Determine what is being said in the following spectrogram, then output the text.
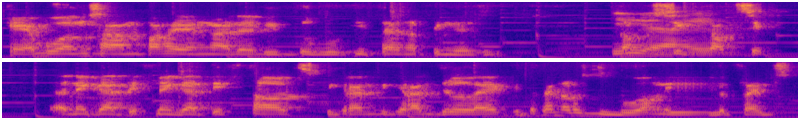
Kayak buang sampah yang ada di tubuh kita, ngerti nggak sih? toxic iya. toxic uh, negatif negatif thoughts pikiran-pikiran jelek itu kan harus dibuang di good friends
